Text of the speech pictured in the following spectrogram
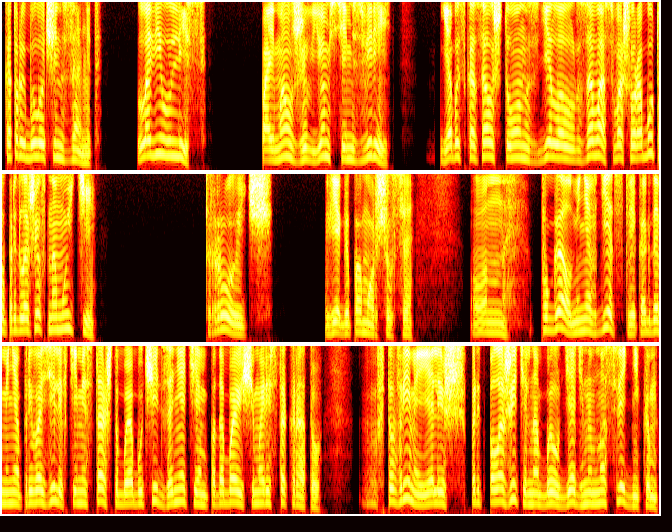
который был очень занят. Ловил лис. Поймал живьем семь зверей. Я бы сказал, что он сделал за вас вашу работу, предложив нам уйти». «Троич...» — Вега поморщился. «Он пугал меня в детстве, когда меня привозили в те места, чтобы обучить занятиям, подобающим аристократу. В то время я лишь предположительно был дядиным наследником.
